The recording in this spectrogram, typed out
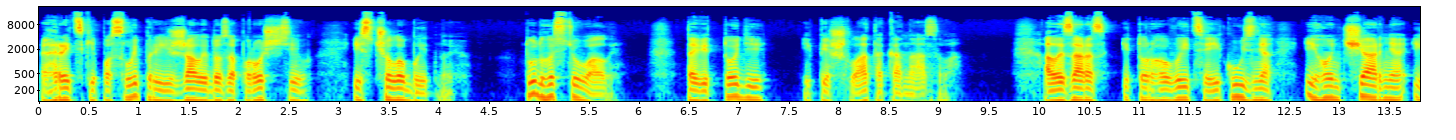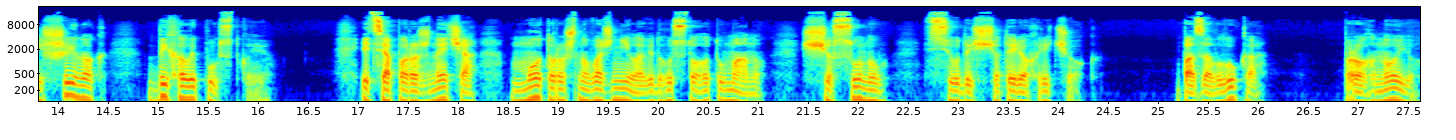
грецькі посли приїжджали до запорожців із чолобитною. Тут гостювали, та відтоді і пішла така назва. Але зараз і торговиця, і кузня, і гончарня, і шинок дихали пусткою. І ця порожнеча моторошно важніла від густого туману, що сунув всюди з чотирьох річок Базавлука, прогною,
